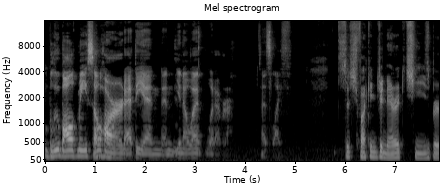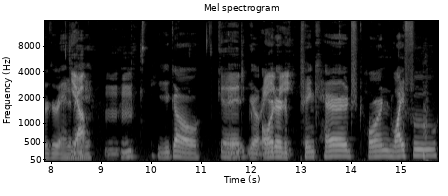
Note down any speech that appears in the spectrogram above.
blue balled me so hard at the end, and you know what? Whatever. That's life. Such fucking generic cheeseburger anime. Yep. Mm-hmm. Here you go. Good. Your ordered pink-haired horn waifu.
